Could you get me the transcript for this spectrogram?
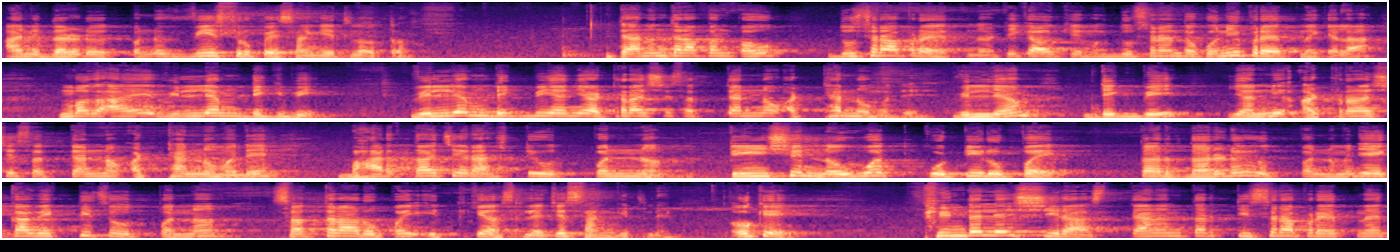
आणि दरड उत्पन्न वीस रुपये सांगितलं होतं. त्यानंतर आपण पाहू दुसरा प्रयत्न. ठीक आहे ओके. मग दुसऱ्यांदा कोणी प्रयत्न केला? मग आहे विल्यम डिग्बी. विल्यम डिग्बी यांनी अठराशे सत्त्याण्णव अठ्ठ्याण्णवमध्ये विल्यम डिग्बी यांनी अठराशे सत्त्याण्णव अठ्ठ्याण्णवमध्ये भारताचे राष्ट्रीय उत्पन्न तीनशे नव्वद कोटी रुपये तर दरडोई उत्पन्न म्हणजे एका व्यक्तीचं उत्पन्न सतरा रुपये इतके असल्याचे सांगितले. ओके? फिंडले शिरास त्यानंतर तिसरा प्रयत्न आहे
